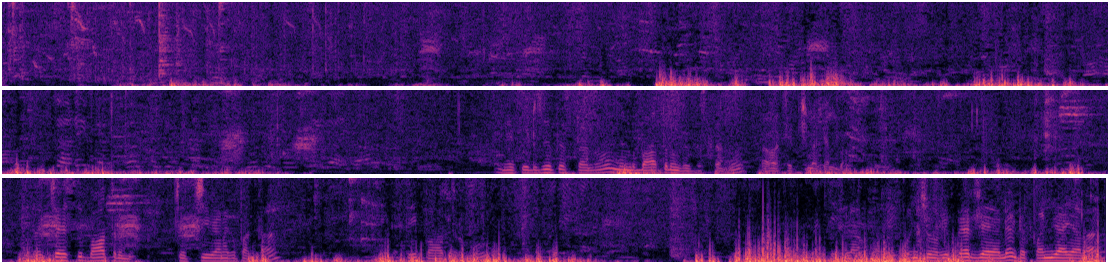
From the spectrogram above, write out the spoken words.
మీకు ఇటు చూపిస్తాను ముందు బాత్రూమ్ చూపిస్తాను తర్వాత చర్చిలోకి వెళ్దాం. ఇది వచ్చేసి బాత్రూమ్ చర్చి వెనక పక్క. ఇది బాత్రూమ్. ఇలా కొంచెం రిపేర్ చేయాలి అంటే పని చేయాలా?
